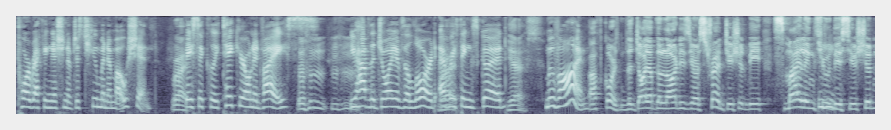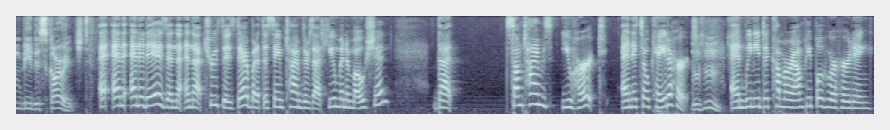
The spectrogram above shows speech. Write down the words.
poor recognition of just human emotion. Right. Mm-hmm, Basically, take your own advice. You have the joy of the Lord. Everything's good. Yes. Move on. Of course, the joy of the Lord is your strength. You should be smiling through this. You shouldn't be discouraged. A- and and it is and and that truth is there but at the same time there's that human emotion that sometimes you hurt and it's okay to hurt Mm-hmm. and we need to come around people who are hurting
